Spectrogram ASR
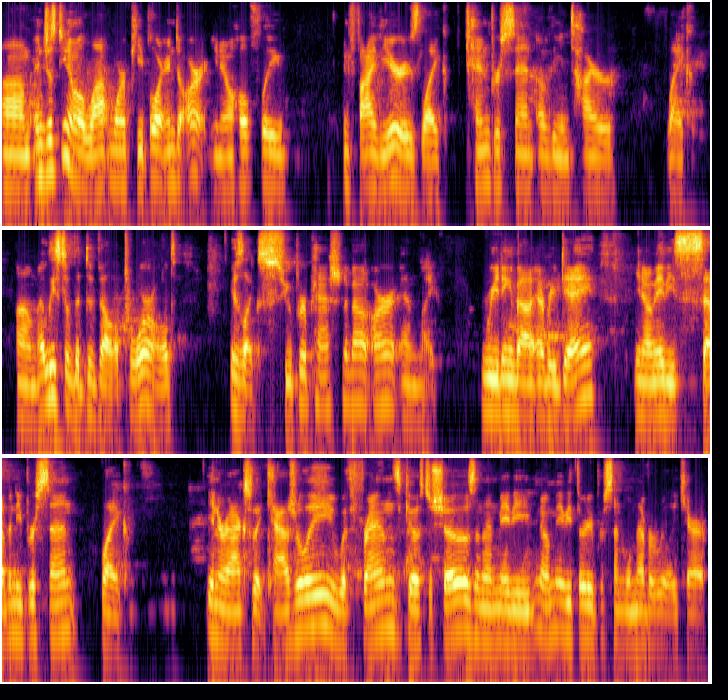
Um, and just you know a lot more people are into art. You know, hopefully in five years, like 10% of the entire like um, at least of the developed world is like super passionate about art and like reading about it every day. You know, maybe 70% like interacts with it casually with friends, goes to shows, and then maybe you know maybe 30% will never really care.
